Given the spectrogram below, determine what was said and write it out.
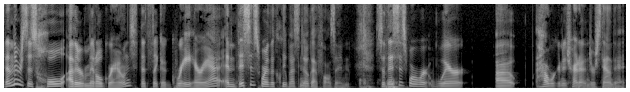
Then there's this whole other middle ground that's like a gray area and this is where the klipas noga falls in. So this is where we're where uh how we're going to try to understand it.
